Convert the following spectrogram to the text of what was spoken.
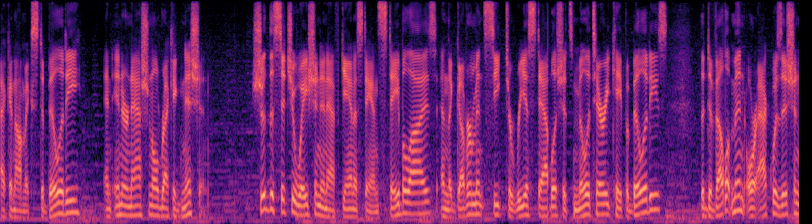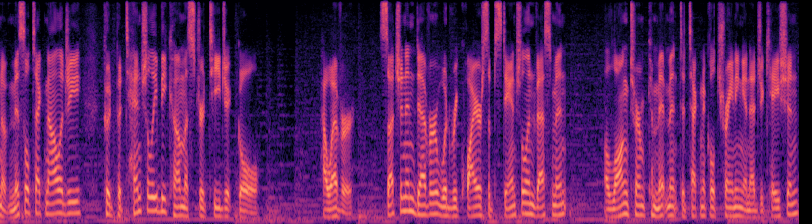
economic stability, and international recognition. Should the situation in Afghanistan stabilize and the government seek to reestablish its military capabilities, the development or acquisition of missile technology could potentially become a strategic goal. However, such an endeavor would require substantial investment, a long-term commitment to technical training and education,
